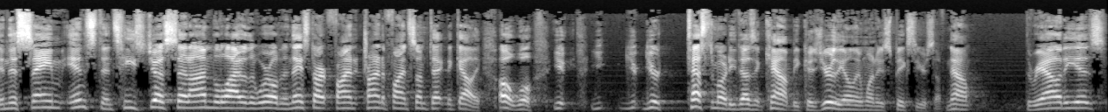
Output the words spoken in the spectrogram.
in this same instance, he's just said, I'm the light of the world. And they start find, trying to find some technicality. Oh, well, you, you, your testimony doesn't count because you're the only one who speaks to yourself. Now, the reality is,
